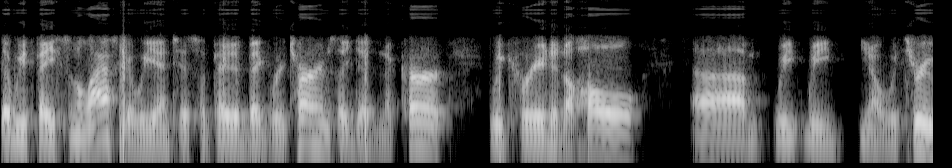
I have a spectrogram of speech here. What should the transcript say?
that we faced in Alaska. We anticipated big returns; they didn't occur. We created a hole. Um, we we you know we threw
